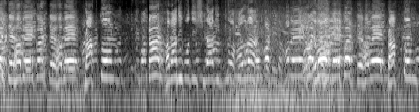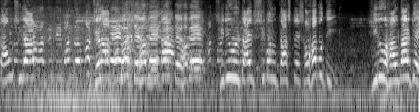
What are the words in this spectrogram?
করতে হবে। করতে হবে প্রাক্তন সভাধিপতি শিরাদিত্য হালদার হবে। করতে হবে প্রাক্তন কাউন্সিলর জেলা করতে হবে করতে হবে। শিডিউল টাইপ শিডিউল কাস্টের সভাপতি হিরু হালদারকে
